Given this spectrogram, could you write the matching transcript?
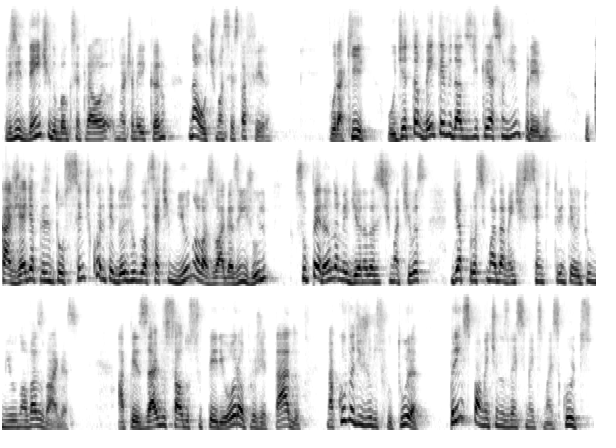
presidente do Banco Central norte-americano, na última sexta-feira. Por aqui, o dia também teve dados de criação de emprego. O CAGED apresentou 142,7 mil novas vagas em julho, superando a mediana das estimativas de aproximadamente 138 mil novas vagas. Apesar do saldo superior ao projetado, na curva de juros futura, principalmente nos vencimentos mais curtos,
